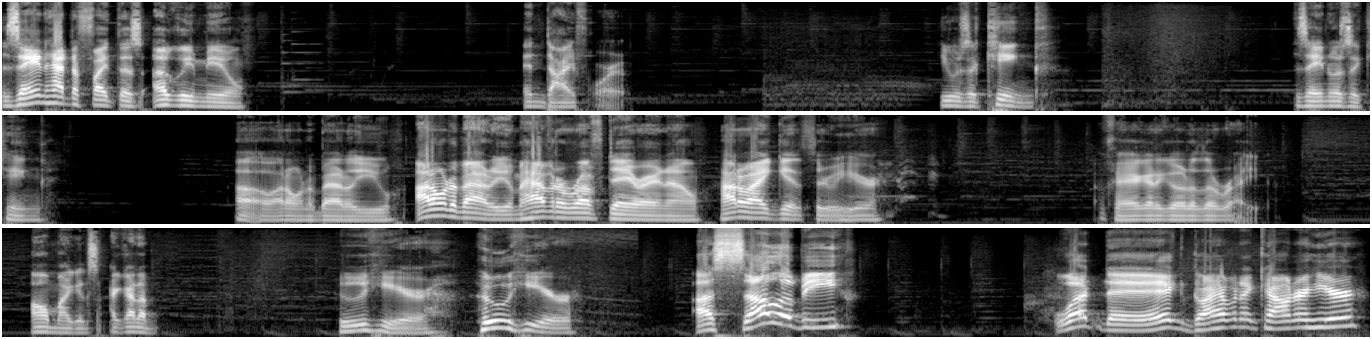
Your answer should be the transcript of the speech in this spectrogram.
Zane had to fight this ugly Mew. And die for it. He was a king. Zane was a king. Uh oh I don't want to battle you. I don't want to battle you. I'm having a rough day right now. How do I get through here? Okay, I gotta go to the right. Oh my goodness, I gotta... Who here? Who here? A Celebi? What the heck? Do I have an encounter here?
